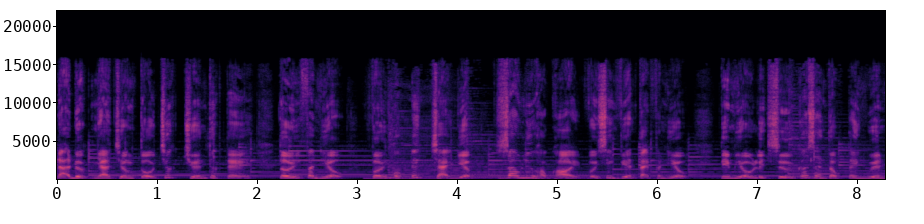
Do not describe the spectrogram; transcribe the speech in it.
đã được nhà trường tổ chức chuyến thực tế tới phân hiệu với mục đích trải nghiệm, giao lưu học hỏi với sinh viên tại phân hiệu, tìm hiểu lịch sử các dân tộc Tây Nguyên.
